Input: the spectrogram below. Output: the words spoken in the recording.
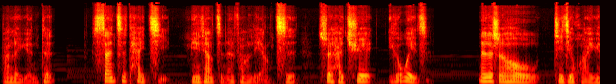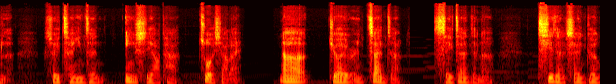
搬了圆凳，三只太挤，勉强只能放两只，所以还缺一个位置。那个时候，季季怀孕了，所以陈映真硬是要她坐下来，那就要有人站着，谁站着呢？七等生跟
